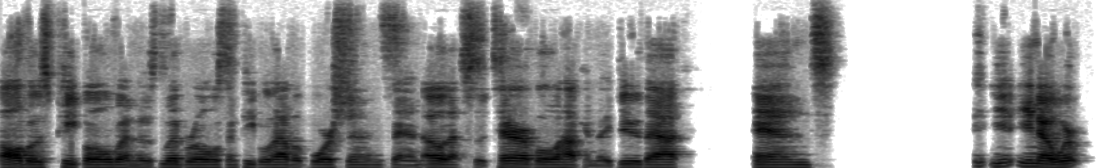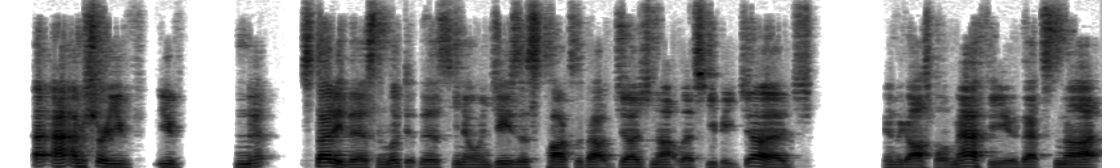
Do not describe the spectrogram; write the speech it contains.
all those people and those liberals and people who have abortions and oh that's so terrible how can they do that and you, you know we're I, I'm sure you've you've studied this and looked at this you know when Jesus talks about judge not lest you be judged in the Gospel of Matthew that's not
